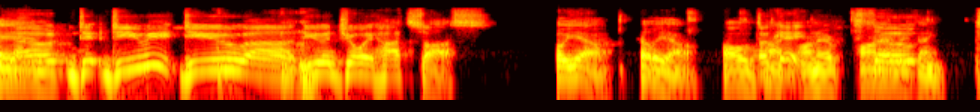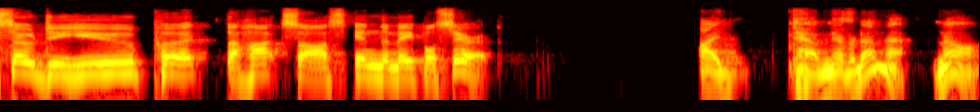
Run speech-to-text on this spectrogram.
And now, do, do you eat? Do you uh, do you enjoy hot sauce? oh yeah, hell yeah, all the time Okay, on, ev- on so- everything. So, do you put the hot sauce in the maple syrup? I have never done that. No,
